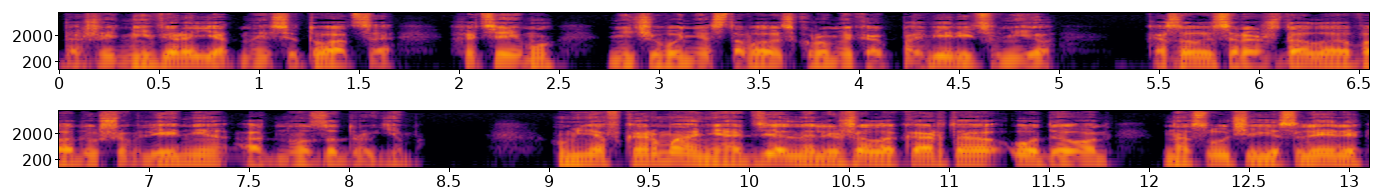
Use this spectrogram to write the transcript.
даже невероятная ситуация, хотя ему ничего не оставалось, кроме как поверить в нее, казалось, рождала воодушевление одно за другим. У меня в кармане отдельно лежала карта Одеон на случай, если Элли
